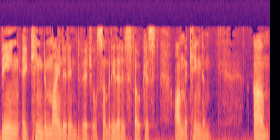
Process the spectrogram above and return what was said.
being a kingdom minded individual, somebody that is focused on the kingdom. Um,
